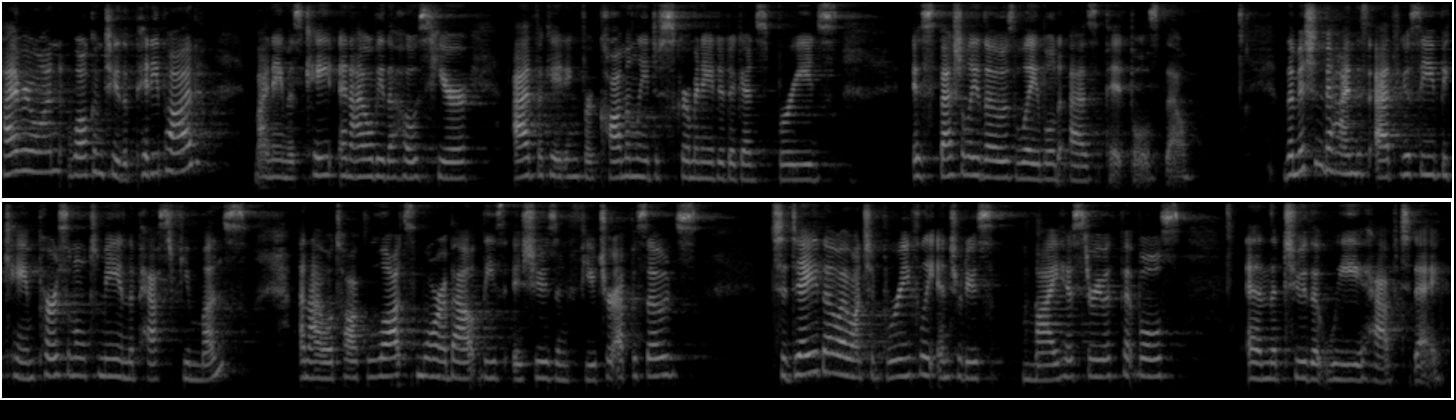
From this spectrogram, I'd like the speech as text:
Hi, everyone. Welcome to the Pitty Pod. My name is Cayt, and I will be the host here, advocating for commonly discriminated against breeds, especially those labeled as pit bulls, though. The mission behind this advocacy became personal to me in the past few months, and I will talk lots more about these issues in future episodes. Today, though, I want to briefly introduce my history with pit bulls and the two that we have today.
